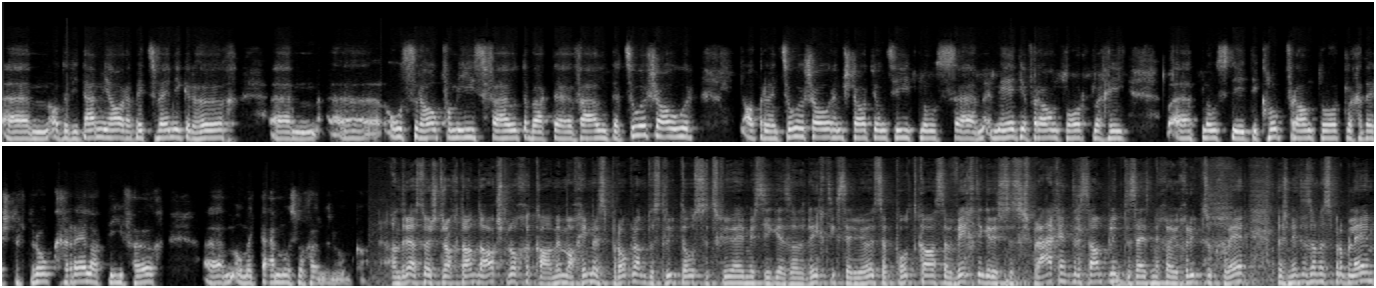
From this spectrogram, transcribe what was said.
ähm, oder in diesem Jahr ein bisschen weniger hoch ähm, äh, außerhalb vom Eisfeld wegen der fehlenden Zuschauer. Aber wenn Zuschauer im Stadion sind, plus ähm, Medienverantwortliche, äh, plus die, die Clubverantwortlichen, dann ist der Druck relativ hoch. Ähm, und mit dem muss man können umgehen Andreas, du hast Traktanten angesprochen. Wir machen immer ein Programm, dass die Leute draussen das Gefühl haben, wir sind so ein richtig seriöser Podcast. Aber wichtiger ist, dass das Gespräch interessant bleibt. Das heisst, wir können kreuz und quer. Das ist nicht so ein Problem.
